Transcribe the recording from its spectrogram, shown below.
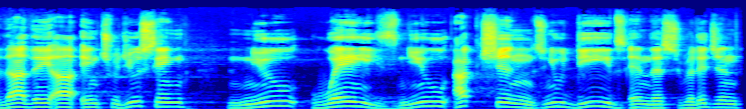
that they are introducing new ways, new actions, new deeds in this religion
